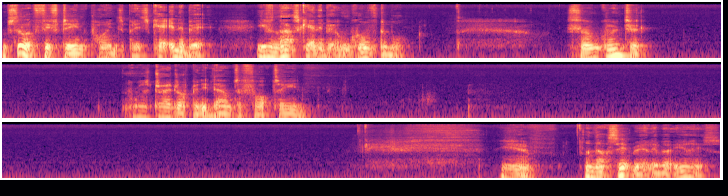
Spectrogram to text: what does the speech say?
I'm still at 15 points, but it's getting a bit, even that's getting a bit uncomfortable. So I'm going to, I'm going to try dropping it down to 14. Yeah, and that's it really. But yeah, it's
